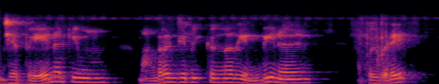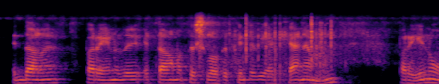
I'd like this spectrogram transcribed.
ജപേന കിം? മന്ത്രം ജപിക്കുന്നത് എന്തിന്? അപ്പൊ ഇവിടെ എന്താണ് പറയണത്? എട്ടാമത്തെ ശ്ലോകത്തിന്റെ വ്യാഖ്യാനം പറയുന്നു.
